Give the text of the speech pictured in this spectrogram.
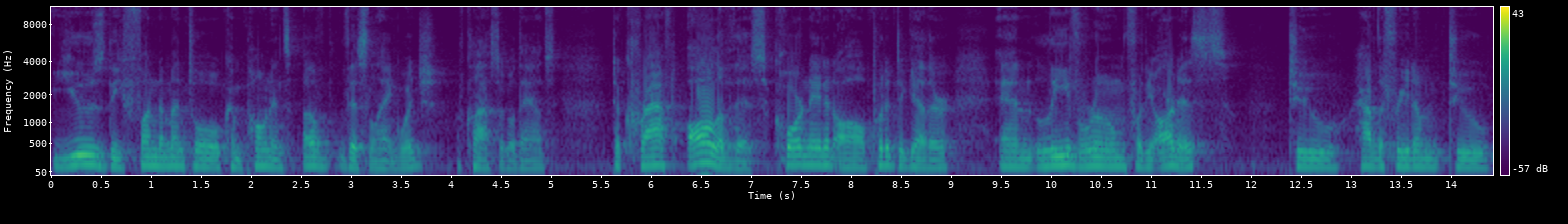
use the fundamental components of this language of classical dance, to craft all of this, coordinate it all, put it together, and leave room for the artists to have the freedom to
